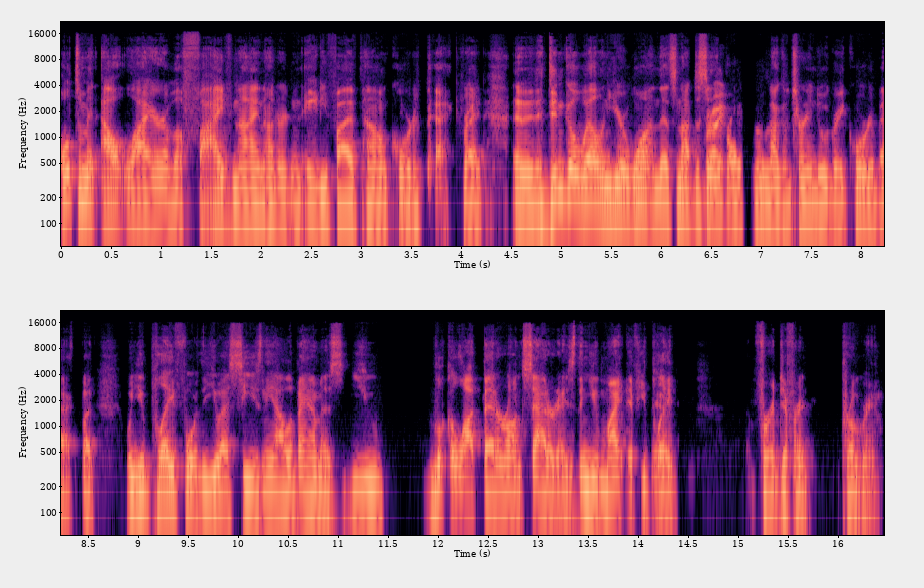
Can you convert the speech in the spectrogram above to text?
ultimate outlier of a five nine hundred and eighty five pound quarterback, right? And it, it, didn't go well in year one. That's not to say right. Bryce Young's not going to turn into a great quarterback, but when you play for the USC's and the Alabamas, you look a lot better on Saturdays than you might if you played yeah. for a different program.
